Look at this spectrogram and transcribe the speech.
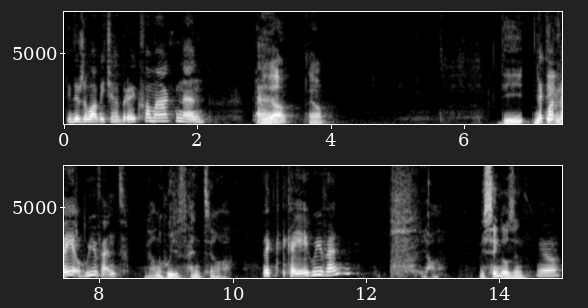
Die er zo wat een beetje gebruik van maken en... Ja, ja. Die Like, meteen- ben je een goede vent? Ja, een goede vent, ja. Like, ken jij goede vent? ja. Die single zijn. Ja.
